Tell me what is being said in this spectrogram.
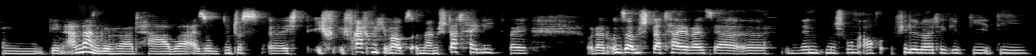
von den anderen gehört habe. Also gut, das, äh, ich, ich, ich frage mich immer, ob es an meinem Stadtteil liegt, weil oder in unserem Stadtteil, weil es ja äh, in Linden schon auch viele Leute gibt, die, die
